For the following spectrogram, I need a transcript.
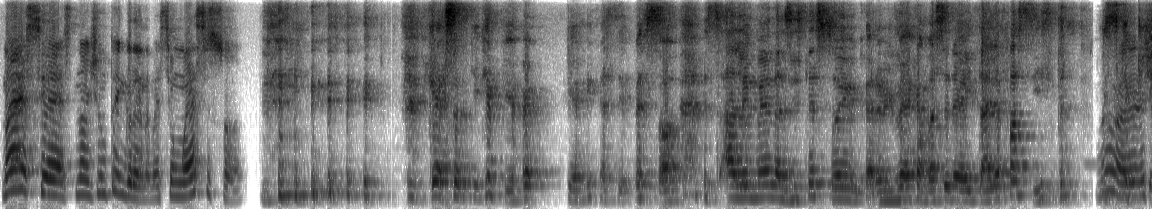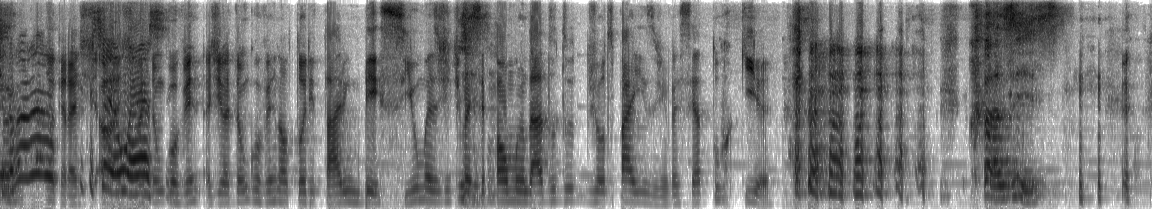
Na é SS. Não, a gente não tem grana, vai ser um S só. Quer saber o que é pior? Pior que assim, pessoal, a Alemanha nazista é sonho, cara. A gente vai acabar sendo a Itália fascista. Não, gente, é não, cara, a, gente, ó, a, gente vai ter um governo, a gente vai ter um governo autoritário, imbecil, mas a gente vai ser pau mandado do, de outros países. A gente vai ser a Turquia. Quase isso.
